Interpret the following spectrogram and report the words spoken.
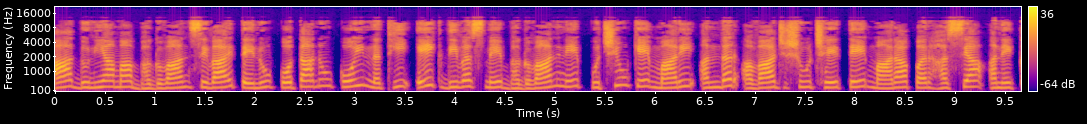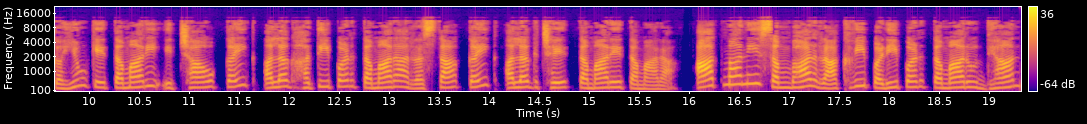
આ દુનિયામાં ભગવાન સિવાય તેનું પોતાનું કોઈ નથી. એક દિવસ મેં ભગવાનને પૂછ્યું કે મારી અંદર અવાજ શું છે તે મારા પર હસ્યા અને કહ્યું કે તમારી ઈચ્છાઓ કંઈ કંઈક અલગ હતી પણ તમારા રસ્તા કંઈક અલગ છે, તમારે તમારા આત્માની સંભાળ રાખવી પડી પણ તમારું ધ્યાન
